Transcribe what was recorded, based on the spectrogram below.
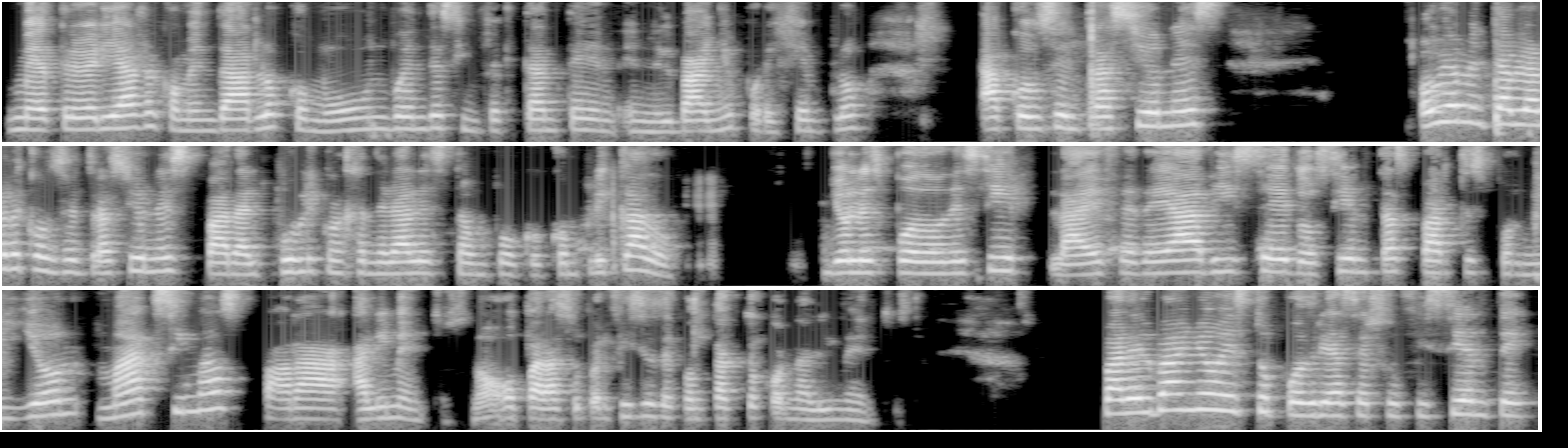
me atrevería a recomendarlo como un buen desinfectante en, el baño, por ejemplo, a concentraciones Obviamente hablar de concentraciones para el público en general está un poco complicado, yo les puedo decir, la FDA dice 200 partes por millón máximas para alimentos, ¿no? O para superficies de contacto con alimentos. Para el baño esto podría ser suficiente,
